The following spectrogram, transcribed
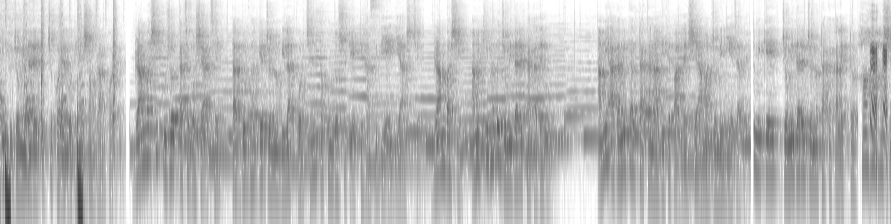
কিন্তু জমিদারের উচ্চ করের অধীনে সংগ্রাম করেন। গ্রামবাসী কুজোর কাছে বসে আছে, তার দুর্ভাগ্যের জন্য বিলাপ করছেন, তখন দস্যুটি একটি হাসি দিয়ে এগিয়ে আসছে। গ্রামবাসী, আমি কীভাবে জমিদারের টাকা দেব? আমি আগামীকাল টাকা না দিতে পারলে সে আমার জমি নিয়ে যাবে। তুমি কে? জমিদারের জন্য টাকা কালেক্টর? হা হা হাসি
